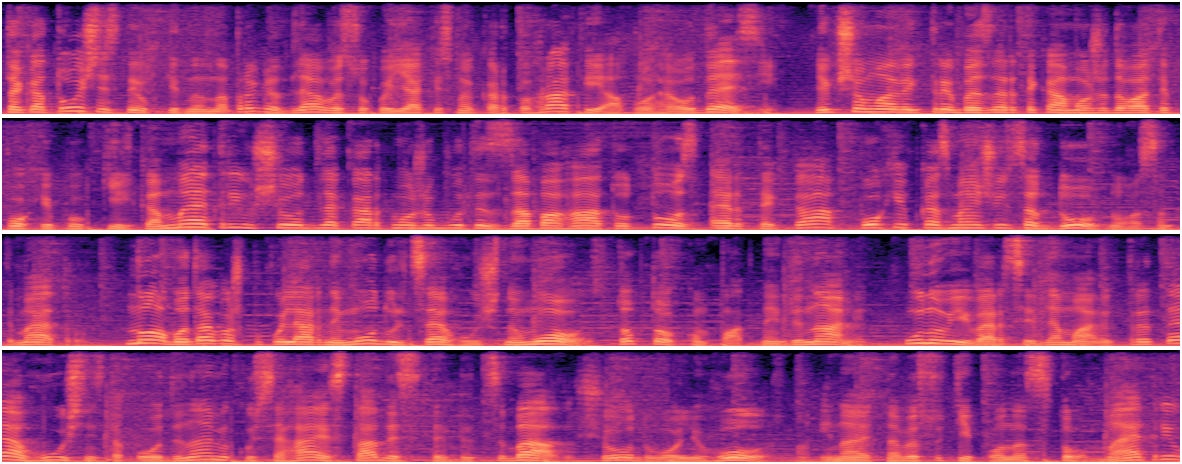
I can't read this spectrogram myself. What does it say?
Така точність необхідна, наприклад, для високоякісної картографії або геодезії. Якщо Mavic 3 без РТК може давати похибку кілька метрів, що для карт може бути забагато, то з РТК похибка зменшується до 1 см. Ну або також популярний модуль це гучномовець, тобто компактний динамік. У новій версії для Mavic 3T гучність такого динаміку сягає 110 дБ, що доволі голосно, і навіть на висоті понад 100 метрів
